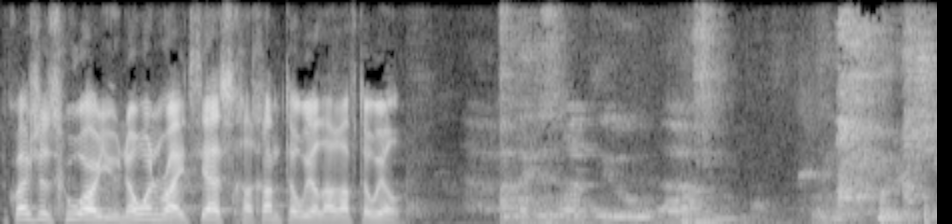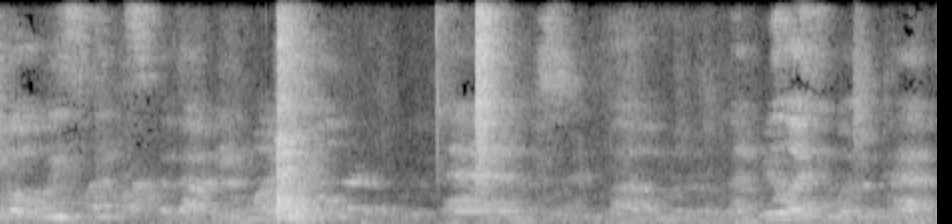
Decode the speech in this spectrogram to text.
The question is, who are you? No one writes. Yes, Chacham Tawil, Arav Tawil. I just want to, um, Shiva always speaks about being mindful and, um, and realizing what you have.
